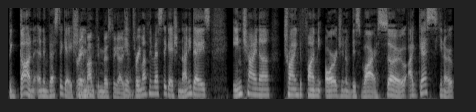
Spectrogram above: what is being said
begun an investigation, three month investigation, yeah, three month investigation, ninety days in China, trying to find the origin of this virus. So I guess you know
